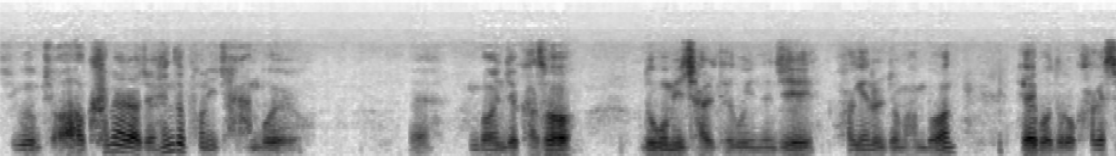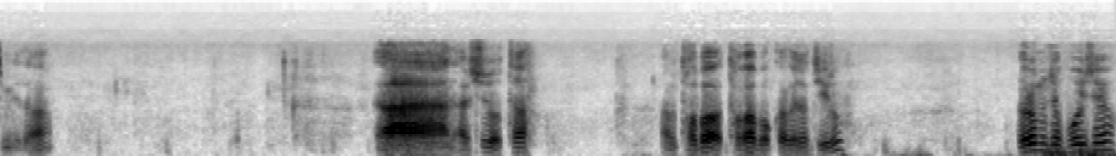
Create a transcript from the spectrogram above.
지금 저 카메라 저 핸드폰이 잘 안 보여요. 예, 한번 이제 가서 녹음이 잘 되고 있는지 확인을 좀 한번 해 보도록 하겠습니다. 아, 날씨 좋다. 한번 더, 봐, 더 가볼까, 그냥 뒤로? 여러분, 저 보이세요?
